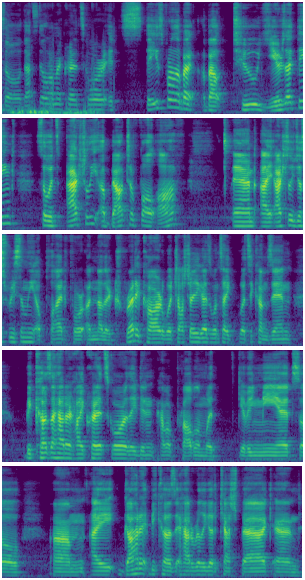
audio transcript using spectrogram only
So that's still on my credit score. It stays for about about two years, I think. So it's actually about to fall off. And I actually just recently applied for another credit card, which I'll show you guys once I once it comes in. Because I had a high credit score, they didn't have a problem with giving me it. So um, I got it because it had a really good cash back and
